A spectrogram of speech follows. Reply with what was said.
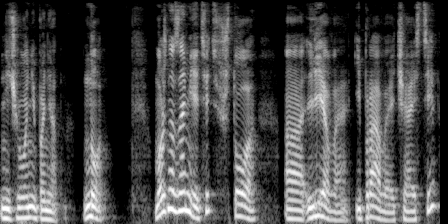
ничего не понятно. Но можно заметить, что э, левая и правая части,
